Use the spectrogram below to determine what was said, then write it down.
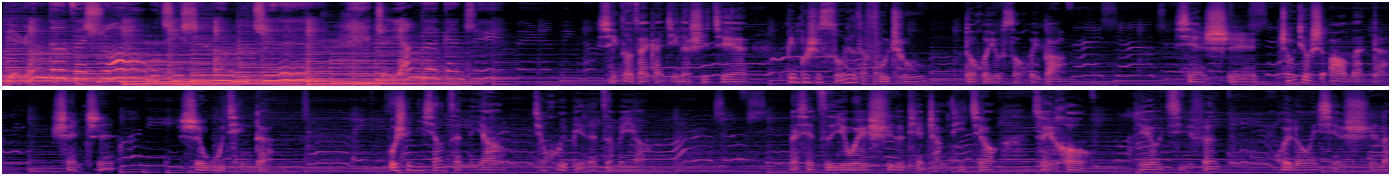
别人都在说我其实很无知，行走在感情的世界，并不是所有的付出都会有所回报，现实终究是傲慢的，甚至是无情的。不是你想怎么样就会变得怎么样，那些自以为是的天长地久，最后又有几分会沦为现实呢？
